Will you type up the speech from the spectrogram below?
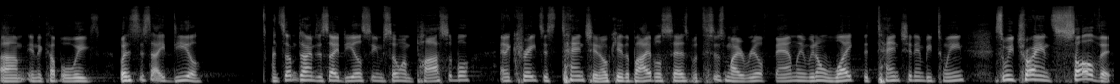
um, in a couple weeks. But it's this ideal. And sometimes this ideal seems so impossible and it creates this tension. Okay, the Bible says, but this is my real family. We don't like the tension in between. So we try and solve it.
